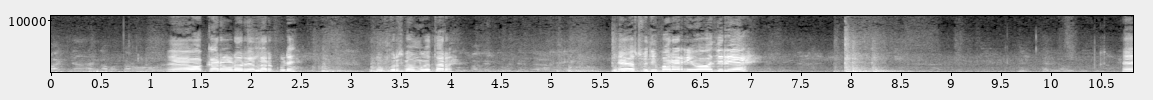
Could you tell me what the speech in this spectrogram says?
ಏ ಒಕ್ಕಾರ ನೋಡೋರು, ಎಲ್ಲರೂ ಕೂಡಿ. ಮುಕ್ಕರ್ಸ್ಕೊಂಡು ಮುಗಿತಾರ. ಏ, ಸುದೀಪ್ ಅನ್ನಾರ ನೀವೇ ಓದಿರಿ? ಹೇ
